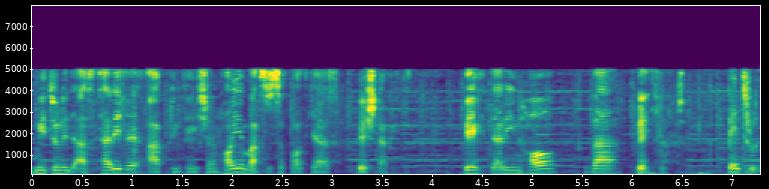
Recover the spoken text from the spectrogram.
می‌تونید از طریق اپلیکیشن های مخصوص پادکست بشنوید. بهترین ها و بدرود. بدرود.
